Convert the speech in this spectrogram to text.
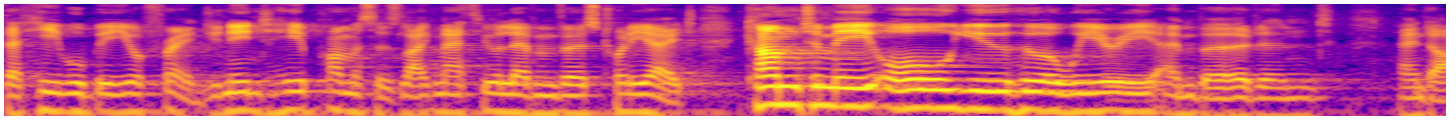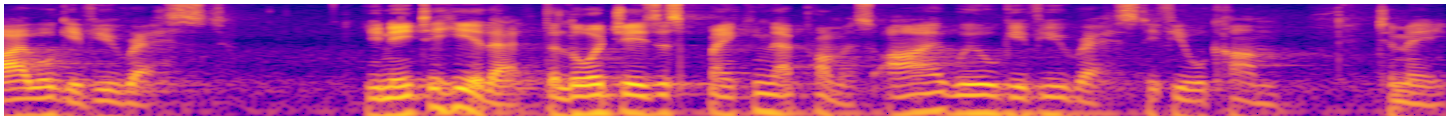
that he will be your friend. You need to hear promises like Matthew 11, verse 28 Come to me, all you who are weary and burdened, and I will give you rest. You need to hear that. The Lord Jesus making that promise I will give you rest if you will come to me.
